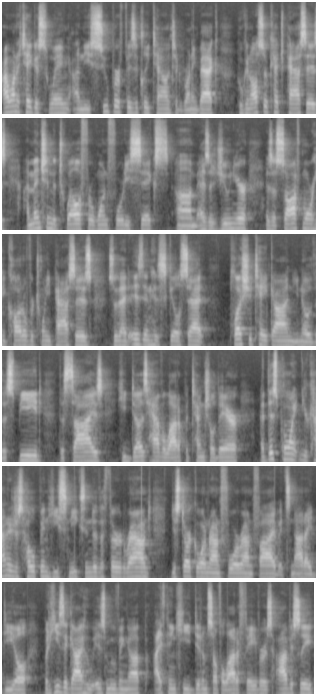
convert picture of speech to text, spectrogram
I want to take a swing on the super physically talented running back who can also catch passes. I mentioned the 12 for 146 um, as a junior. As a sophomore, he caught over 20 passes, so that is in his skill set. Plus, you take on, you know, the speed, the size. He does have a lot of potential there. At this point, you're kind of just hoping he sneaks into the third round. You start going round four, round five. It's not ideal, but he's a guy who is moving up. I think he did himself a lot of favors, obviously,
